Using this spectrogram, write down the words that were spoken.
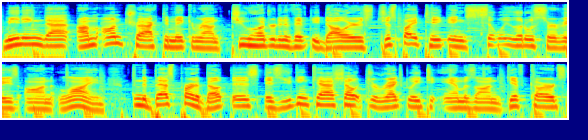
meaning that I'm on track to make around $250 just by taking silly little surveys online. And the best part about this is you can cash out directly to Amazon gift cards.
